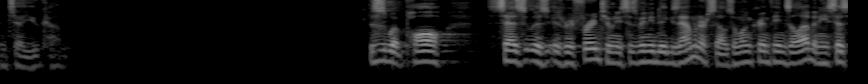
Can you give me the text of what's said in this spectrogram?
until you come. This is what Paul says is, is referring to, and he says we need to examine ourselves. In 1 Corinthians 11, he says,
